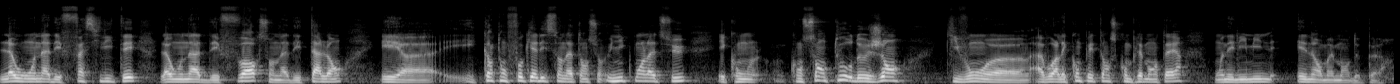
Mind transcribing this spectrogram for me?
là où on a des facilités, là où on a des forces, on a des talents. Et, euh, quand on focalise son attention uniquement là-dessus et qu'on s'entoure de gens qui vont avoir les compétences complémentaires, on élimine énormément de peurs.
